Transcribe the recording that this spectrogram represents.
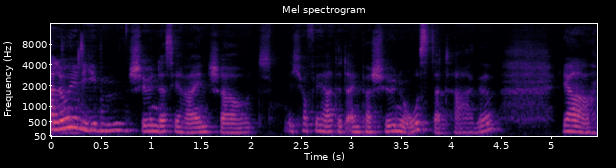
Hallo ihr Lieben, schön, dass ihr reinschaut. Ich hoffe, ihr hattet ein paar schöne Ostertage. Ja,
